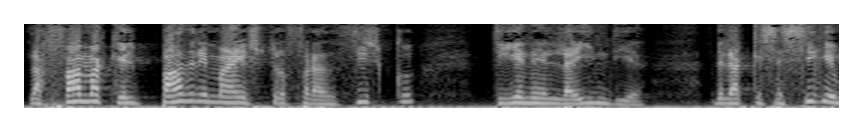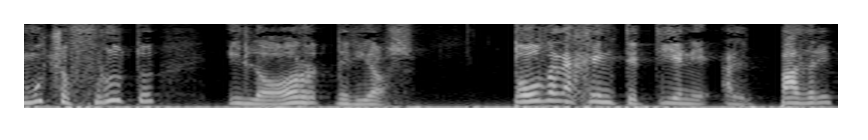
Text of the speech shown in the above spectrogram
la fama que el padre maestro Francisco tiene en la India, de la que se sigue mucho fruto y loor de Dios. Toda la gente tiene al Padre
